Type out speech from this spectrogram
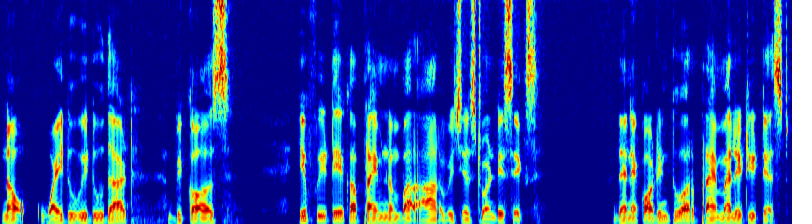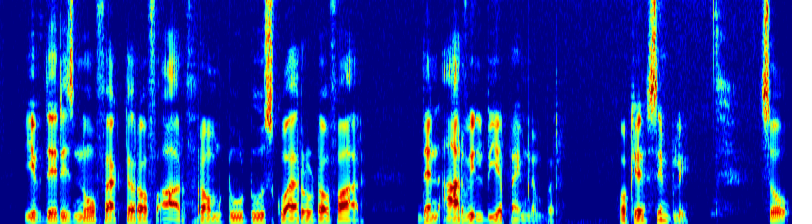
Now, why do we do that? Because if we take a prime number r which is 26 then according to our primality test, if there is no factor of r from 2 to square root of r, then r will be a prime number. Okay, simply. So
